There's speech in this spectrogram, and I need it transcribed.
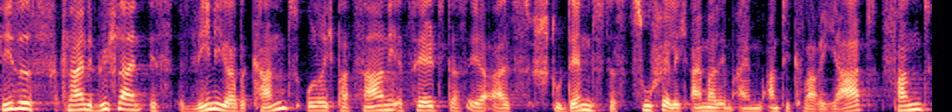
Dieses kleine Büchlein ist weniger bekannt. Ulrich Pazzani erzählt, dass er als Student das zufällig einmal in einem Antiquariat fand.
